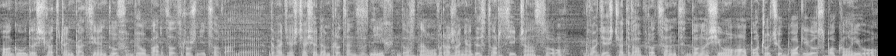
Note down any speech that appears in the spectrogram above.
Ogół doświadczeń pacjentów był bardzo zróżnicowany. 27% z nich doznało wrażenia dystorsji czasu, 22% donosiło o poczuciu błogiego spokoju,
